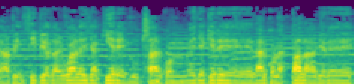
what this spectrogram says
al principio tal igual, ella quiere luchar con, ella quiere dar con la espada, quiere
